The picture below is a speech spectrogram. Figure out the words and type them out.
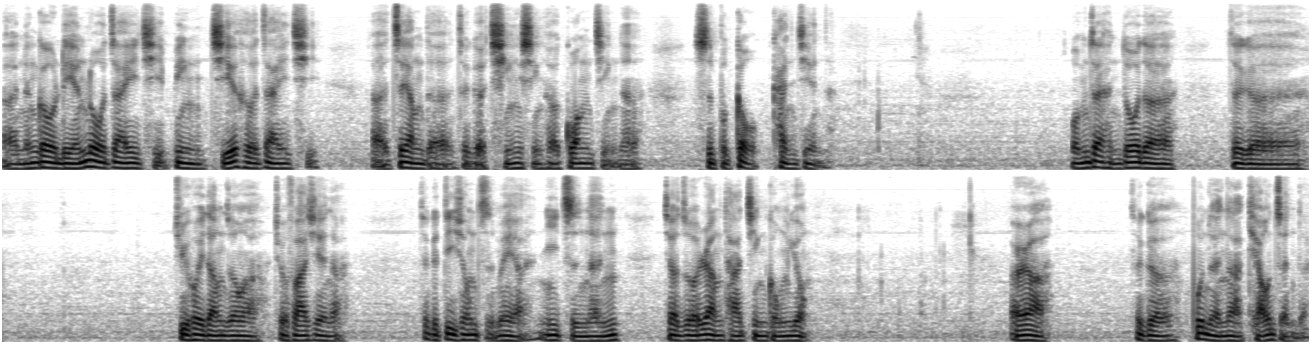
呃，能够联络在一起并结合在一起，呃，这样的这个情形和光景呢，是不够看见的。我们在很多的这个聚会当中啊，就发现啊，这个弟兄姊妹啊，你只能。叫做让他进宫用，而啊，这个不能啊调整的。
